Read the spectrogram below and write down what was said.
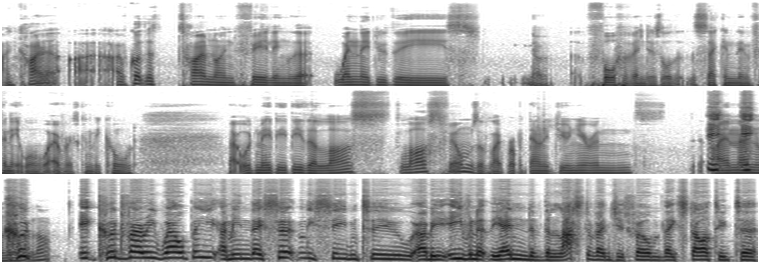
I'm kind of I've got the timeline feeling that when they do the you know fourth Avengers or the, the second Infinity War, whatever it's going to be called, that would maybe be the last last films of like Robert Downey Jr. and it, Iron Man it and could, whatnot. It could very well be. I mean, they certainly seem to. I mean, even at the end of the last Avengers film, they started to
